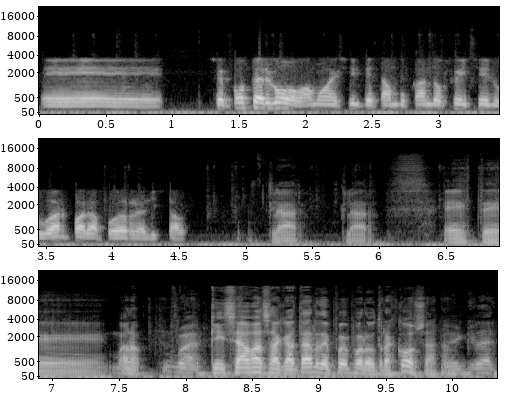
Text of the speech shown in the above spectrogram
eh, se postergó. Vamos a decir que están buscando fecha y lugar para poder realizarlo. Claro, claro. Este, bueno, Bueno, quizás vas a Qatar después por otras cosas, ¿no? eh, claro.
